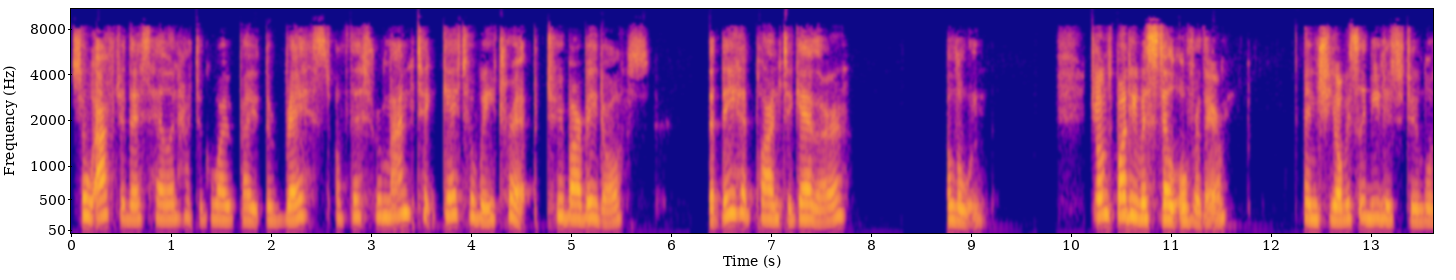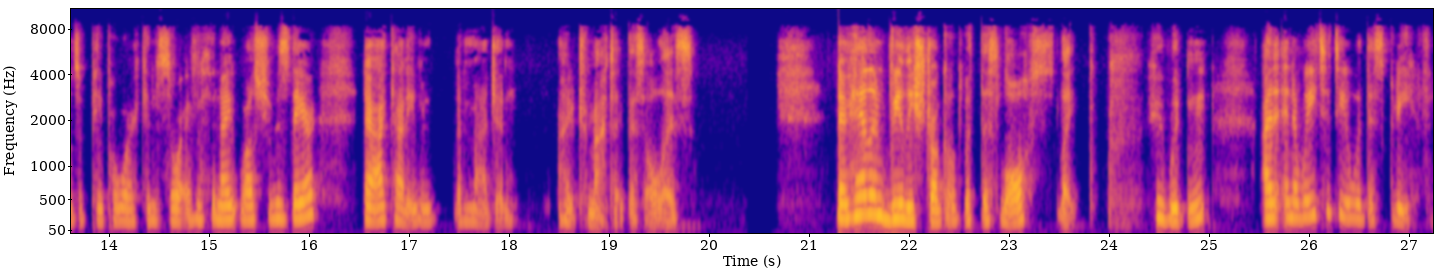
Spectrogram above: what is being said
So after this, Helen had to go out about the rest of this romantic getaway trip to Barbados that they had planned together alone. John's body was still over there, and she obviously needed to do loads of paperwork and sort everything out while she was there. Now, I can't even imagine how traumatic this all is. Now, Helen really struggled with this loss, like, who wouldn't? And in a way to deal with this grief,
